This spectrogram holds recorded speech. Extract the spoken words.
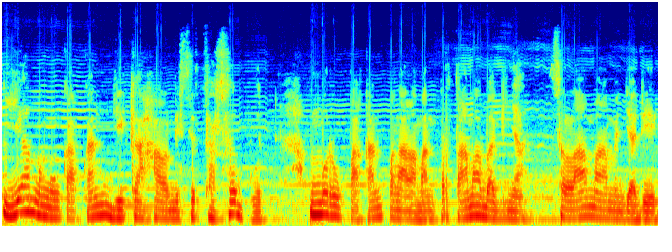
Ia mengungkapkan jika hal mistis tersebut merupakan pengalaman pertama baginya selama menjadi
